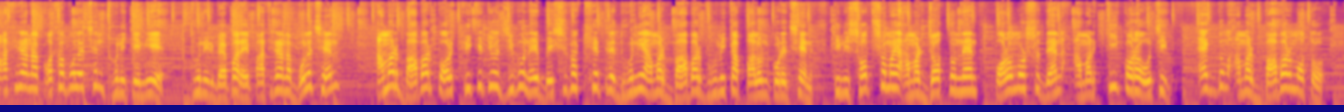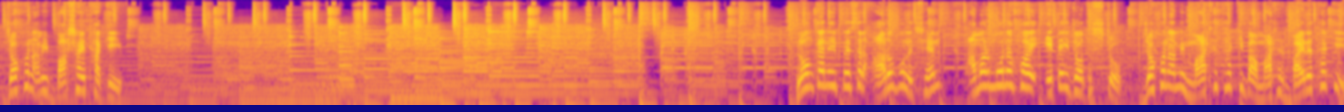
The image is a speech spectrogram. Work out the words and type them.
পাথিরানা কথা বলেছেন ধোনিকে নিয়ে। ধোনির ব্যাপারে পাথিরানা বলেছেন আমার বাবার পর ক্রিকেটীয় জীবনে বেশিরভাগ ক্ষেত্রে ধোনি আমার বাবার ভূমিকা পালন করেছেন। তিনি সবসময় আমার যত্ন নেন, পরামর্শ দেন, আমার কি করা উচিত, একদম আমার বাবার মতো, যখন আমি বাসায় থাকি। লঙ্কান এই পেসার আরও বলেছেন, আমার মনে হয় এটাই যথেষ্ট। যখন আমি মাঠে থাকি বা মাঠের বাইরে থাকি,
